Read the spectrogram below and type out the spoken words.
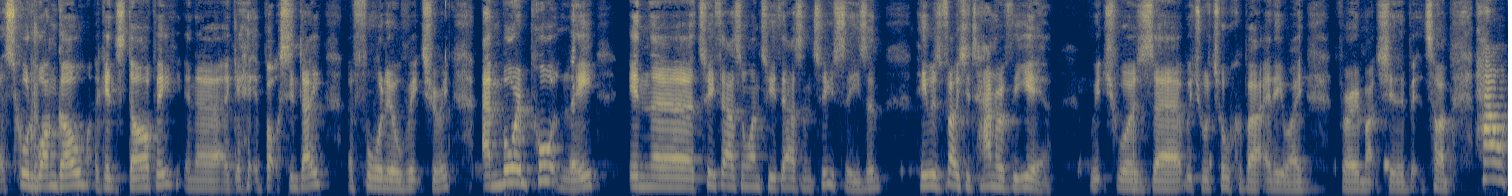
uh, scored one goal against Derby in a, a Boxing Day, a 4 0 victory. And more importantly, in the 2001-2002 season, he was voted Hammer of the Year, which was uh, which we'll talk about anyway, very much in a bit of time. How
